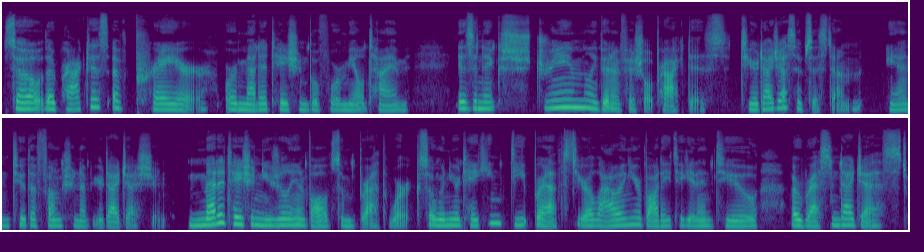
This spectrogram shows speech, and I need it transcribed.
So, the practice of prayer or meditation before mealtime is an extremely beneficial practice to your digestive system and to the function of your digestion. Meditation usually involves some breath work. So, when you're taking deep breaths, you're allowing your body to get into a rest and digest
